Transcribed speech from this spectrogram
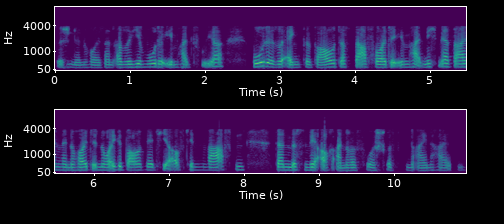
zwischen den Häusern. Also hier wurde eben halt früher, wurde so eng bebaut. Das darf heute eben halt nicht mehr sein. Wenn heute neu gebaut wird hier auf den Warften, dann müssen wir auch andere Vorschriften einhalten.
